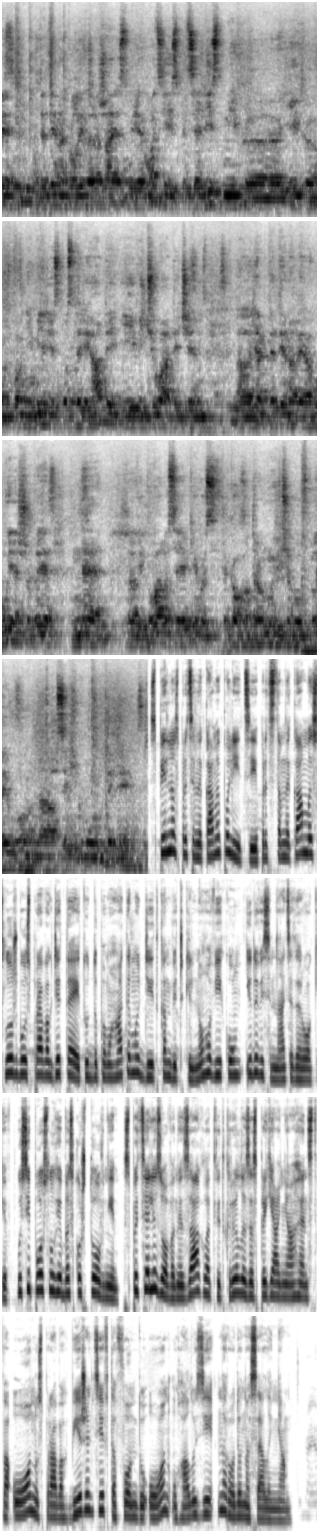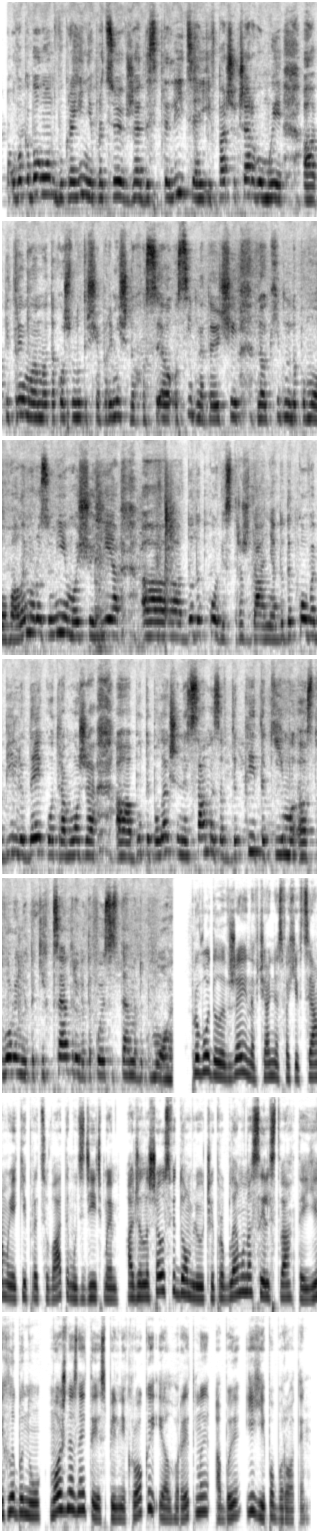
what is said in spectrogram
дитина, коли виражає свої емоції, спеціаліст міг е, їх в повній мірі спостерігати і відчувати, чи е, як дитина реагує, щоб не відбувалося якогось такого травмуючого впливу на психіку дитини. Спільно з працівниками поліції, представниками служби у справах дітей тут допомагатимуть діткам від шкільного віку і до 18 років. Усі послуги безкоштовні. Спеціалізований заклад відкрили за сприяння агентства ООН у справах біженців та фонду ООН у галузі народонаселення. УВКБ ООН в Україні працює вже десятиліття, і в першу чергу ми підтримуємо також внутрішньо переміщених ос- е, осіб, надаючи необхідну допомогу. Але ми розуміємо, що є додаткові страждання, додаткова біль людей, котра може бути полегшена саме завдяки таким створенню таких центрів і такої системи допомоги. Проводили вже і навчання з фахівцями, які працюватимуть з дітьми. Адже лише усвідомлюючи проблему насильства та її глибину, можна знайти спільні кроки і алгоритми, аби її побороти.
